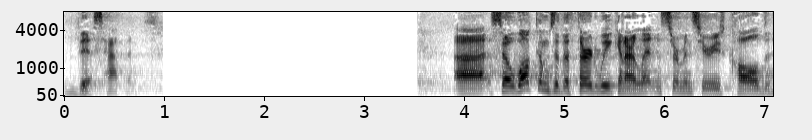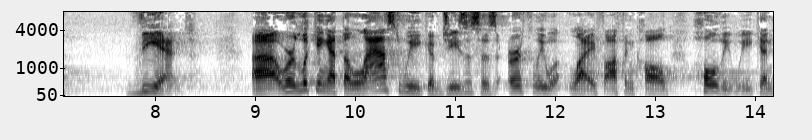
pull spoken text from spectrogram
this happens. Uh, so, welcome to the third week in our Lenten sermon series called The End. Uh, we're looking at the last week of Jesus' earthly life, often called Holy Week. And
